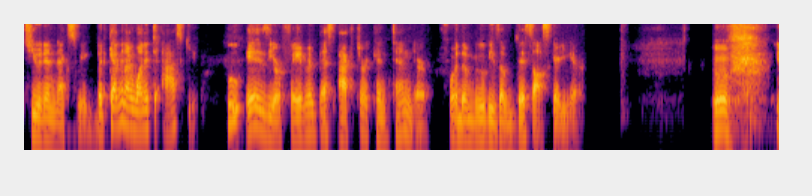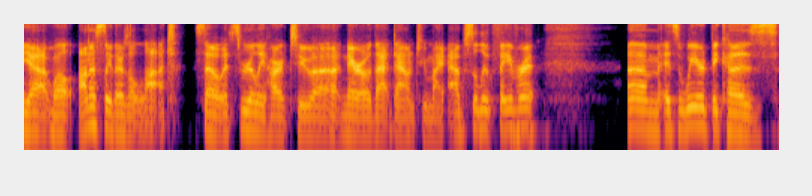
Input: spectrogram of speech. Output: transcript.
tune in next week. But Kevin, I wanted to ask you, who is your favorite Best Actor contender for the movies of this Oscar year? Oof. Yeah. Well, honestly, there's a lot. So it's really hard to uh, narrow that down to my absolute favorite. Um, it's weird because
